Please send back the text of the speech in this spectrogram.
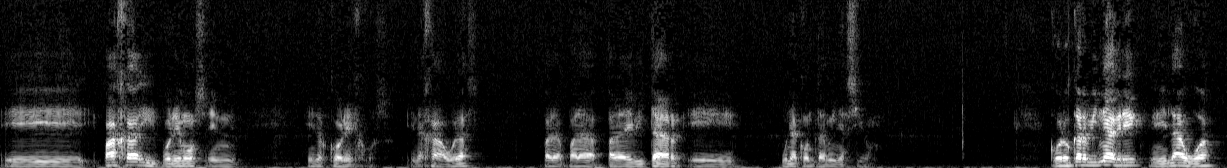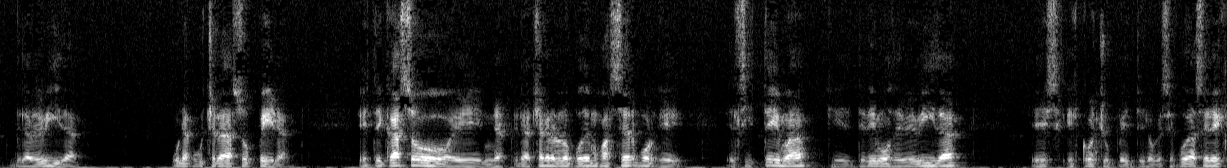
eh, paja y ponemos en, los conejos, en las jaulas, para, evitar eh, una contaminación. Colocar vinagre en el agua de la bebida, una cucharada sopera. Este caso en la, en la chacra no lo podemos hacer porque el sistema que tenemos de bebida es, es con chupete. Lo que se puede hacer es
